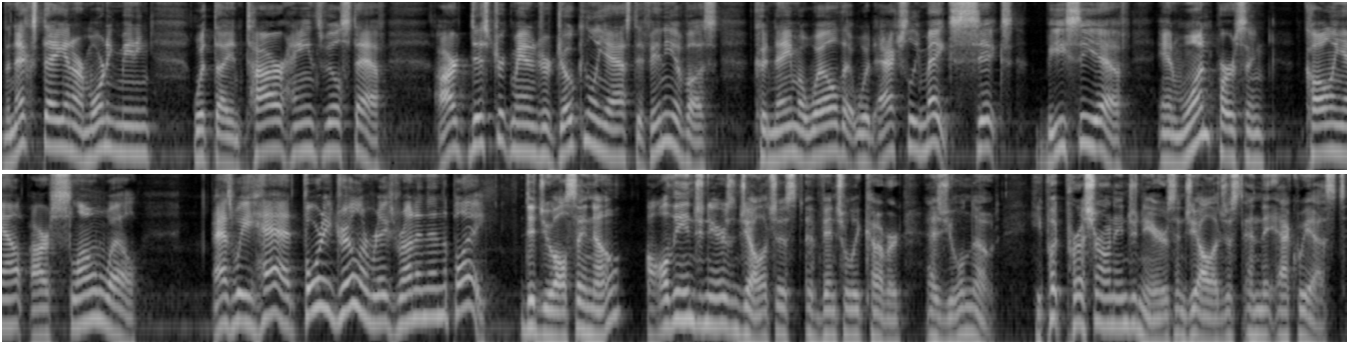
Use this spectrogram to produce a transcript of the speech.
The next day, in our morning meeting with the entire Haynesville staff, our district manager jokingly asked if any of us could name a well that would actually make 6 BCF, and one person calling out our Sloan well, as we had 40 drilling rigs running in the play. Did you all say no? All the engineers and geologists eventually covered, as you will note. He put pressure on engineers and geologists, and they acquiesced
